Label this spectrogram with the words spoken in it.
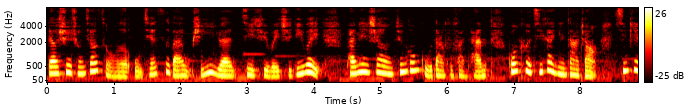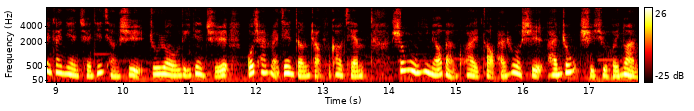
两市成交总额五千四百五十亿元，继续维持低位。盘面上，军工股大幅反弹，光刻机概念大涨，芯片概念全天强势，猪肉、锂电池、国产软件等涨幅靠前。生物疫苗板块早盘弱。弱势，盘中持续回暖。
